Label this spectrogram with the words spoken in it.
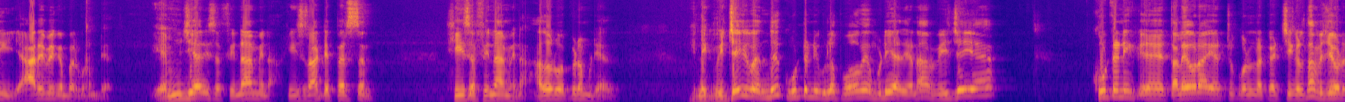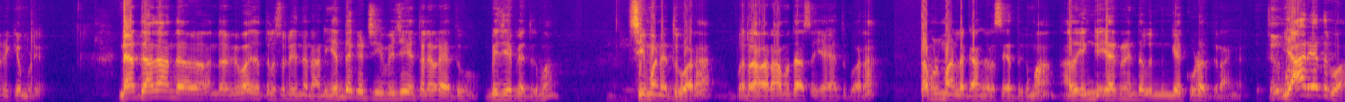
நீங்கள் யாரையுமே கம்பேர் பண்ண முடியாது. MGR is a phenomena he is not a person he is a phenomena அதோட ஒப்பிட முடியாது. இன்னைக்கு விஜய் வந்து கூட்டணிக்குள்ளே போகவே முடியாது. ஏன்னா விஜயை கூட்டணிக்கு தலைவராக ஏற்றுக்கொள்கிற கட்சிகள் தான் விஜயோட நிற்க முடியும். நேற்று அதான் அந்த அந்த விவாதத்தில் சொல்லியிருந்தேன் நான். எந்த கட்சி விஜய தலைவராக ஏற்றுக்கும் பிஜேபி ஏற்றுக்குமா சீமான் ஏற்றுக்குவாரா ராமதாஸ் ஐயா ஏற்றுக்குவாரா தமிழ் மாநில காங்கிரஸ் ஏற்றுக்குமா அது இங்கே ஏற்கனவே இந்த இங்கே கூட இருக்கிறாங்க. யார் ஏற்றுக்குவா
